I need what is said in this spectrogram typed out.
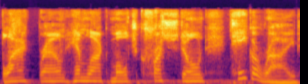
black, brown, hemlock, mulch, crushed stone. Take a ride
